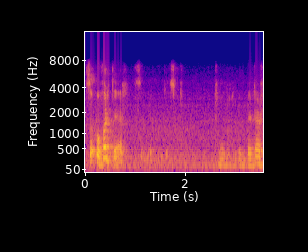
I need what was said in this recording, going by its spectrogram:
So over there, so let me just a little bit better.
